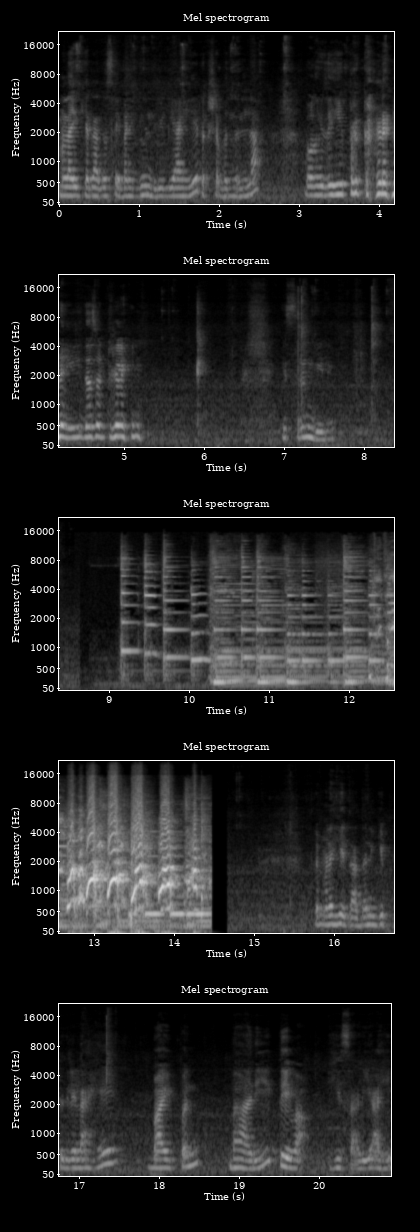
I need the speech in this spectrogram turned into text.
मला एका दादासाहेबांनी घेऊन दिलेली आहे रक्षाबंधनला. बघायचं हे पण नाही तसं ट्रेन विसरून गेले. तर मला हे दादानी गिफ्ट दिलेलं आहे. बाय पण. भारी देवा ही साडी आहे.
